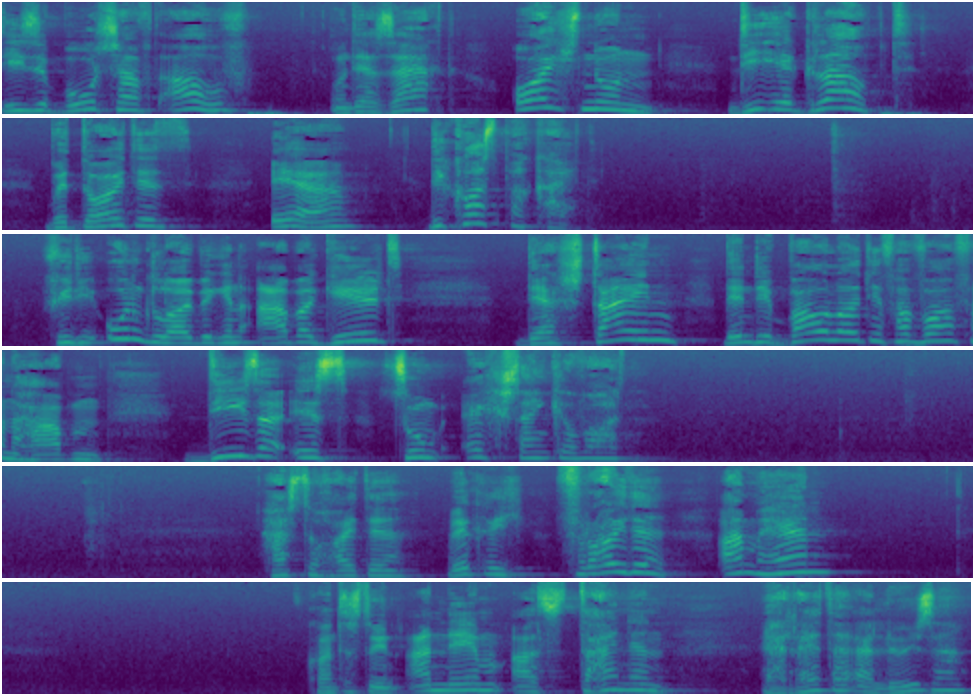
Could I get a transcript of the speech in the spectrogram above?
diese Botschaft auf und er sagt, euch nun, die ihr glaubt, bedeutet er die Kostbarkeit. Für die Ungläubigen aber gilt, der Stein, den die Bauleute verworfen haben, dieser ist zum Eckstein geworden. Hast du heute wirklich Freude am Herrn? Konntest du ihn annehmen als deinen Erretter, Erlöser?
